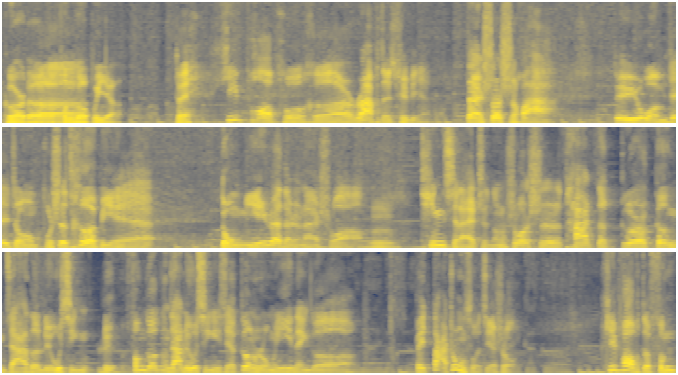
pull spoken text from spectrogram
歌的风格不一样。对 hip hop 和 rap 的区别。但说实话，对于我们这种不是特别懂音乐的人来说啊，嗯听起来只能说是他的歌更加的流行，流风格更加流行一些，更容易那个被大众所接受。hip hop 的风，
